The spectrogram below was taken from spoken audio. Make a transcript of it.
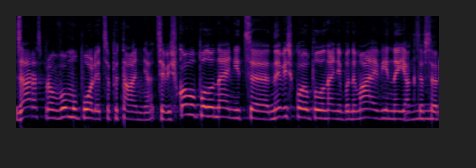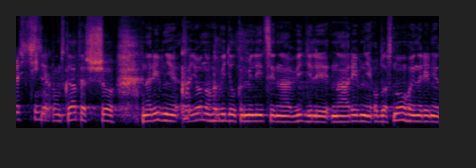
зараз в правовому полі це питання: це військовополонені, це не військовополонені, бо немає війни. Як це все Як вам сказати, що на рівні районного відділку міліції, на відділі на рівні обласного і на рівні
